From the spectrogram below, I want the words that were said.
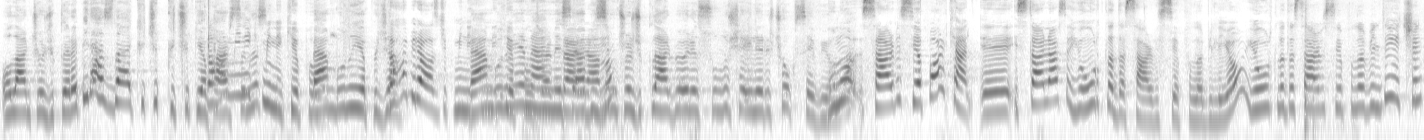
olan çocuklara biraz daha küçük küçük yaparsınız. minik minik yapılır. Ben bunu yapacağım. Daha birazcık minik ben minik bunu yapılacak hemen mesela Derya bizim Hanım. çocuklar böyle sulu şeyleri çok seviyorlar. Bunu servis yaparken e, isterlerse yoğurtla da servis yapılabiliyor. Yoğurtla da servis yapılabildiği için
